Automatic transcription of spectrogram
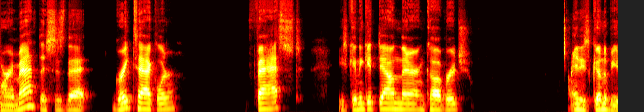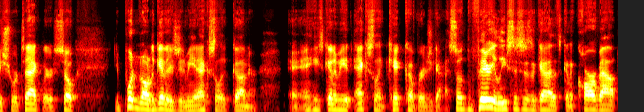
Mari Mathis is that great tackler, fast. He's going to get down there in coverage, and he's going to be a short tackler. So you put it all together, he's going to be an excellent gunner and he's going to be an excellent kick coverage guy. So at the very least, this is a guy that's going to carve out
